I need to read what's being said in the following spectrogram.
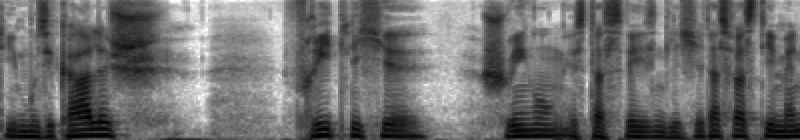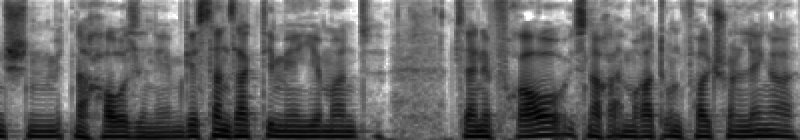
die musikalisch friedliche Schwingung ist das Wesentliche, das, was die Menschen mit nach Hause nehmen. Gestern sagte mir jemand, seine Frau ist nach einem Radunfall schon länger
